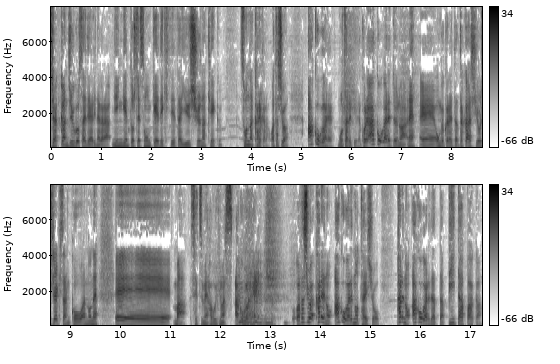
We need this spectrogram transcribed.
若干15歳でありながら人間として尊敬できていた優秀な K 君。そんな彼から私は憧れ持たれていた。これ憧れというのはね、えー音楽ライター高橋義明さん考案のね、えーまあ説明省きます。憧れ。私は彼の憧れの対象。彼の憧れだったピーター・パーカー。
